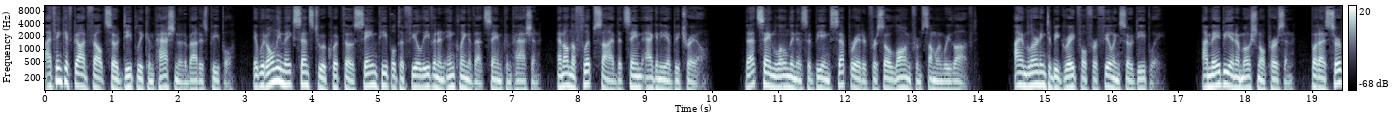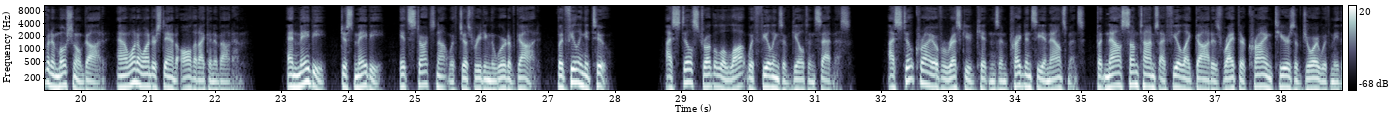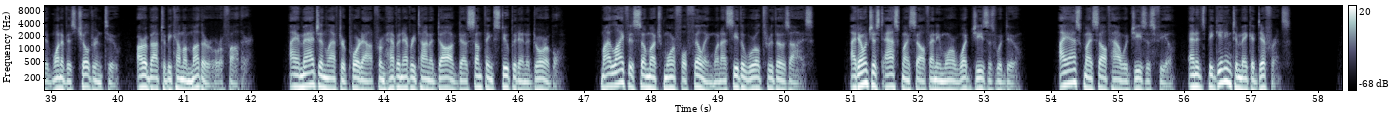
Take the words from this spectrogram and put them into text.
I think if God felt so deeply compassionate about his people, it would only make sense to equip those same people to feel even an inkling of that same compassion, and on the flip side, that same agony of betrayal. That same loneliness of being separated for so long from someone we loved. I am learning to be grateful for feeling so deeply. I may be an emotional person, but I serve an emotional God, and I want to understand all that I can about Him. And maybe, just maybe, it starts not with just reading the Word of God, but feeling it too. I still struggle a lot with feelings of guilt and sadness. I still cry over rescued kittens and pregnancy announcements, but now sometimes I feel like God is right there crying tears of joy with me that one of His children, too, are about to become a mother or a father. I imagine laughter poured out from heaven every time a dog does something stupid and adorable. My life is so much more fulfilling when I see the world through those eyes. I don't just ask myself anymore what Jesus would do. I ask myself how would Jesus feel, and it's beginning to make a difference.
